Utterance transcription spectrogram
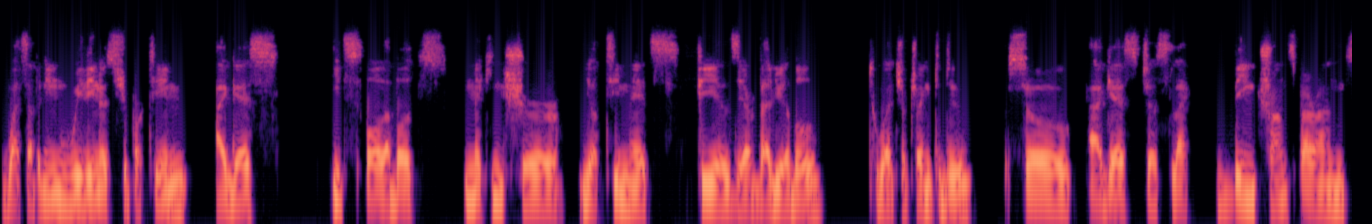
what's happening within a support team, I guess it's all about making sure your teammates feel they're valuable to what you're trying to do. So I guess just like being transparent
